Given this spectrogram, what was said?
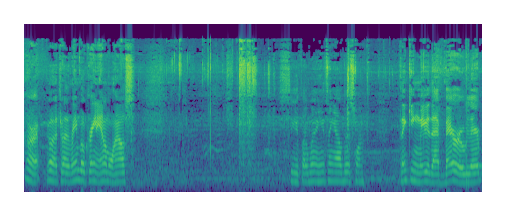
Alright, I'm going to try the Rainbow Crane Animal House. See if I win anything out of this one. Thinking maybe that bear over there.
